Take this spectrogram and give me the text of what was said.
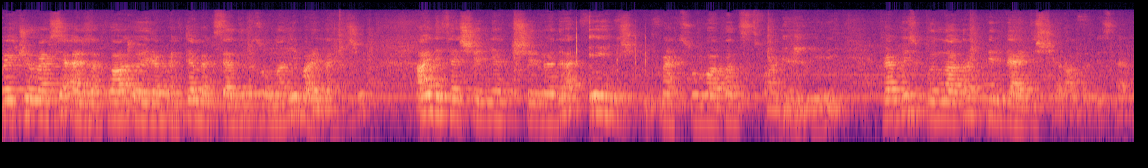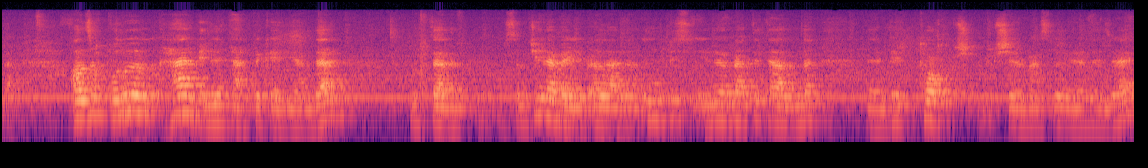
və köməkçi ərzaqları öyrənməkdə məqsədimiz ondan ibarətdir adətən şirniyyat bişirmədə eyni məhsullardan istifadə edirik və biz bunlardan bir vərdiş yaranır bizlərdə. Ancaq bunun hər birini tətbiq edəndə müxtəlif məsələn, giləməylibələrdən, indi biz növbəti təlimdə e, bir tort piş- bişirilməsini öyrənəcək.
